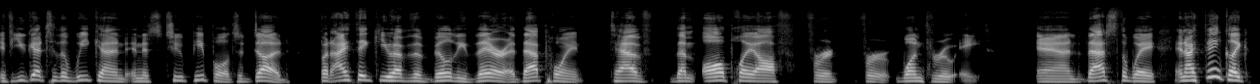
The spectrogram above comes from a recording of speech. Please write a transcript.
if you get to the weekend and it's two people, it's a dud. But I think you have the ability there at that point to have them all play off for for one through eight. And that's the way. And I think like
